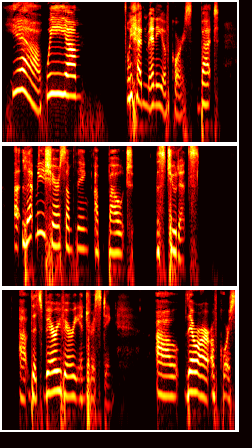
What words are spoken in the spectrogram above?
Yeah, we um, we had many, of course, but uh, let me share something about the students. Uh, that's very, very interesting. Uh, there are, of course,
